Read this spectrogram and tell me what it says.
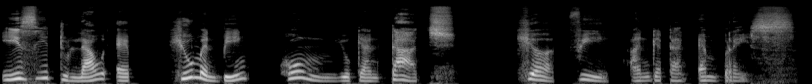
easy to love a human being whom you can touch, hear, feel, and get an embrace.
